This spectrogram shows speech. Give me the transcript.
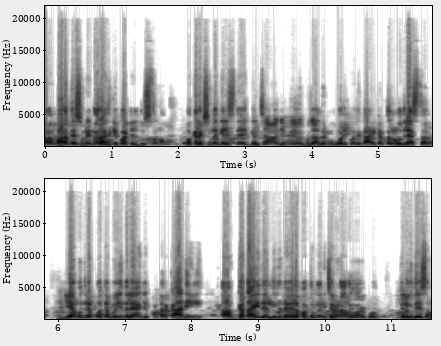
మనం భారతదేశంలో ఎన్నో రాజకీయ పార్టీలు చూస్తున్నాం. ఒక ఎలక్షన్లో గెలిస్తే గెలిచామని చెప్పి భుజాలు ఓడిపోతే కార్యకర్తలను వదిలేస్తారు. ఏముందిలే పోతే పోయిందిలే అని చెప్పుకుంటారు. కానీ గత ఐదేళ్ళు రెండు వేల పంతొమ్మిది నుంచి ఇరవై నాలుగు వరకు తెలుగుదేశం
